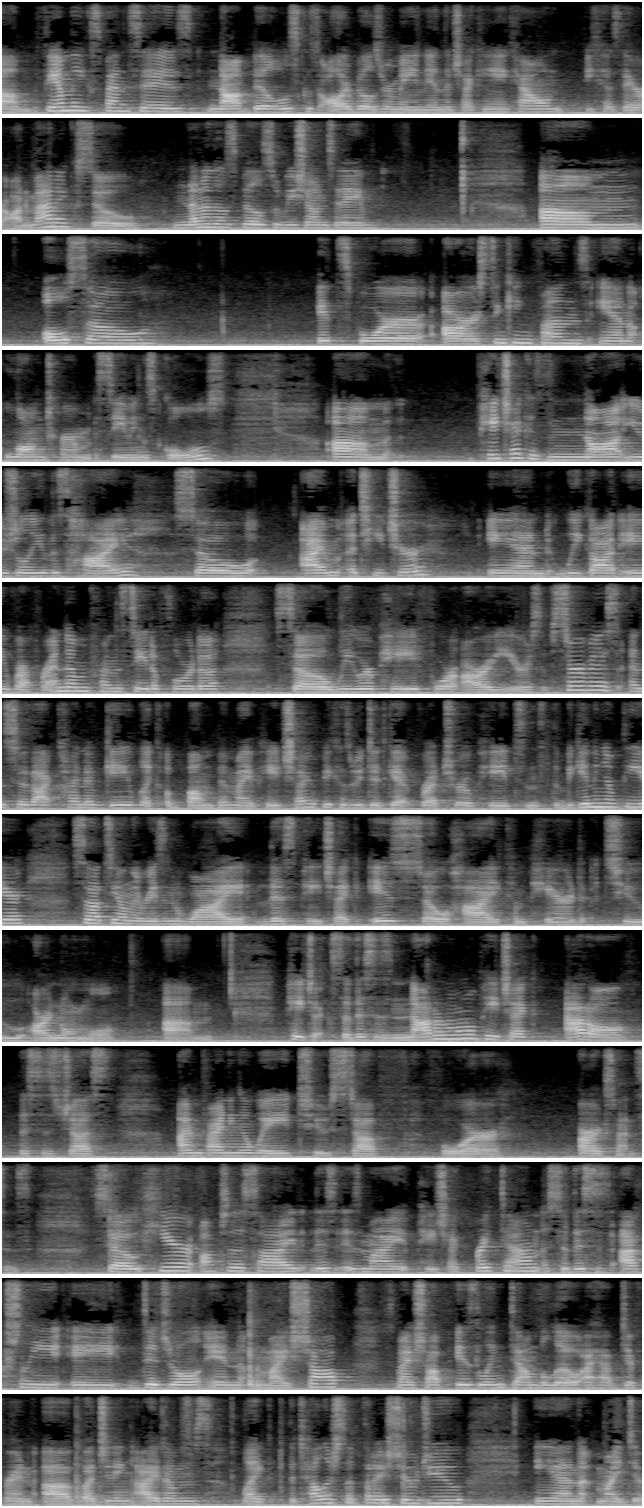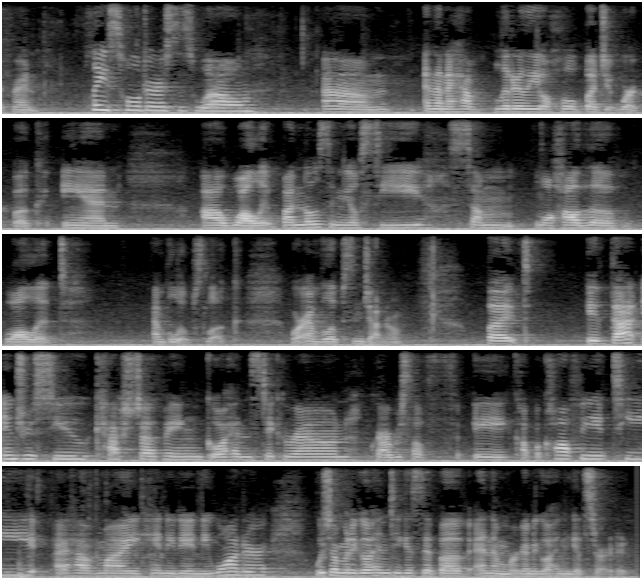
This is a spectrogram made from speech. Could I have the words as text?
um, family expenses, not bills, because all our bills remain in the checking account because they're automatic. So none of those bills will be shown today. Um, also, it's for our sinking funds and long-term savings goals. Um, paycheck is not usually this high. So I'm a teacher and we got a referendum from the state of Florida. So we were paid for our years of service. And so that kind of gave like a bump in my paycheck because we did get retro paid since the beginning of the year. So that's the only reason why this paycheck is so high compared to our normal um, paycheck. So this is not a normal paycheck at all. This is just, I'm finding a way to stuff for our expenses. So here off to the side, this is my paycheck breakdown. So this is actually a digital in my shop. So my shop is linked down below. I have different uh, budgeting items like the teller slip that I showed you and my different placeholders as well. Um, and then I have literally a whole budget workbook and uh, wallet bundles and you'll see some, well, how the wallet envelopes look or envelopes in general. But if that interests you, cash stuffing, go ahead and stick around, grab yourself a cup of coffee, tea. I have my handy dandy water, which I'm gonna go ahead and take a sip of, and then we're gonna go ahead and get started.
